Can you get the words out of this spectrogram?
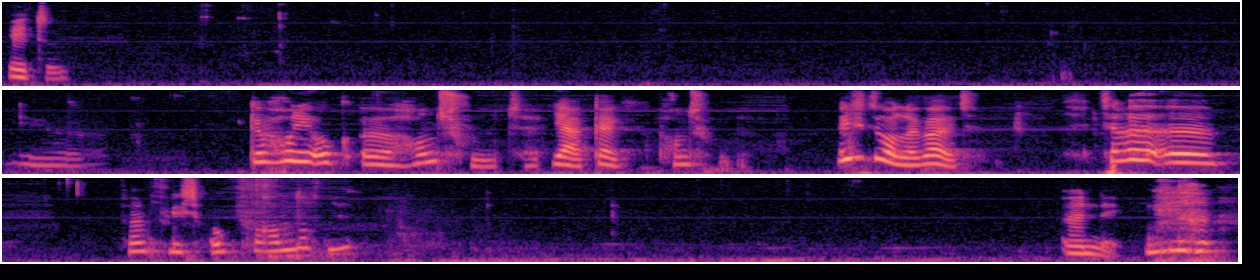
eten. Ja. Ik heb gewoon hier ook eh, handschoenen. Ja, kijk, handschoenen. Dit ziet er wel leuk uit. Zijn we eh zwemvlies ook veranderd nu? Nee.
